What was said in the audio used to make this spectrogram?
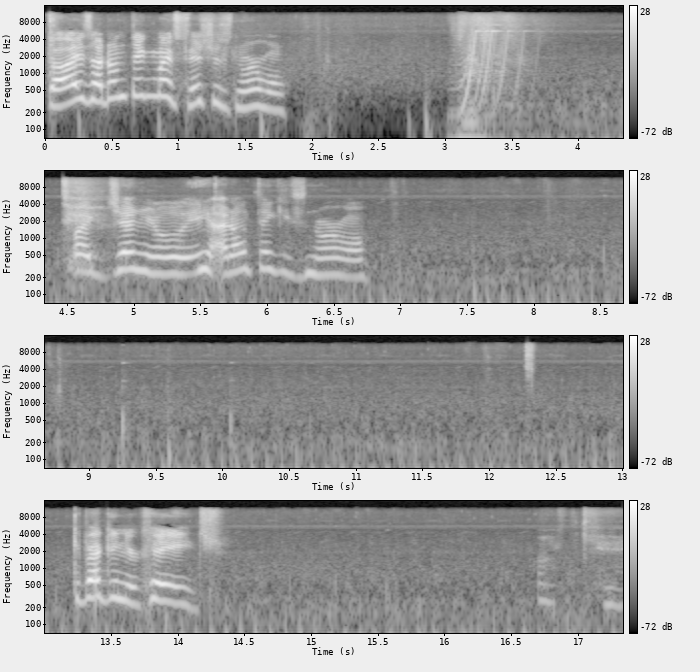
Guys, I don't think my fish is normal. Like, genuinely, I don't think he's normal. Get back in your cage. Okay.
